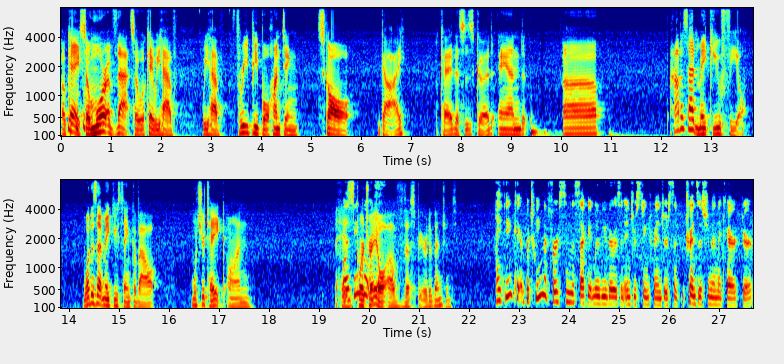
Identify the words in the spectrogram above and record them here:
Okay, so more of that. So okay, we have we have three people hunting Skull guy. Okay, this is good. And uh how does that make you feel? What does that make you think about what's your take on his think what was- portrayal of the spirit of vengeance? I think between the first and the second movie, there was an interesting transition transition in the character.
